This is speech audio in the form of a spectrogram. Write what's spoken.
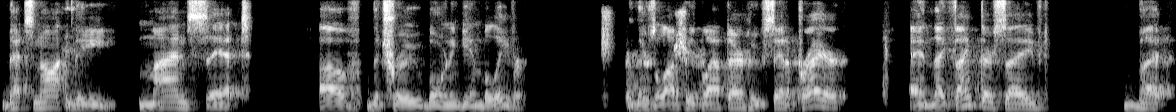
that's not the mindset of the true born again believer. There's a lot of people out there who've said a prayer and they think they're saved, but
